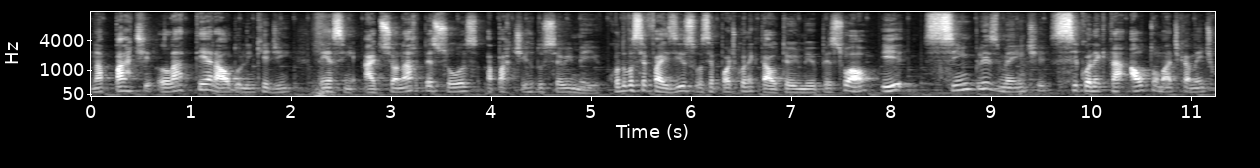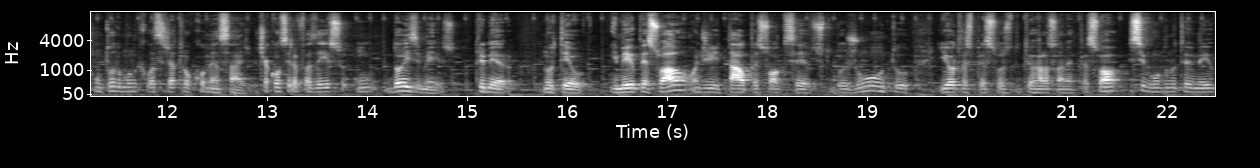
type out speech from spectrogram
na parte lateral do LinkedIn, tem assim, adicionar pessoas a partir do seu e-mail. Quando você faz isso, você pode conectar o teu e-mail pessoal e simplesmente se conectar automaticamente com todo mundo que você já trocou mensagem. Eu te aconselho a fazer isso em dois e-mails. Primeiro, no teu e-mail pessoal, onde está o pessoal que você estudou junto e outras pessoas do teu relacionamento pessoal. E segundo, no teu e-mail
